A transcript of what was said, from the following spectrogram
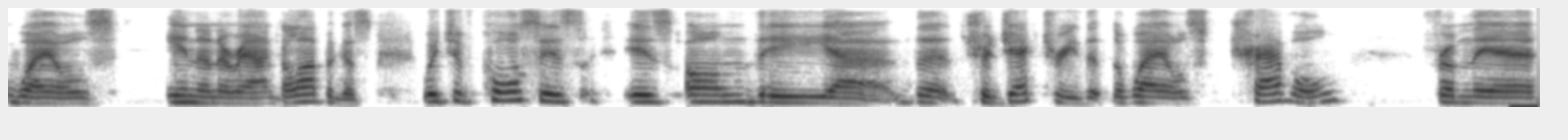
whales in and around Galapagos, which of course is is on the uh, the trajectory that the whales travel from their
